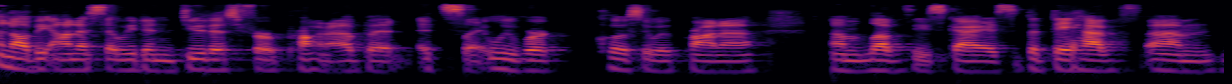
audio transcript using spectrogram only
and I'll be honest that we didn't do this for Prana, but it's like we work closely with Prana. Um, love these guys, but they have um,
